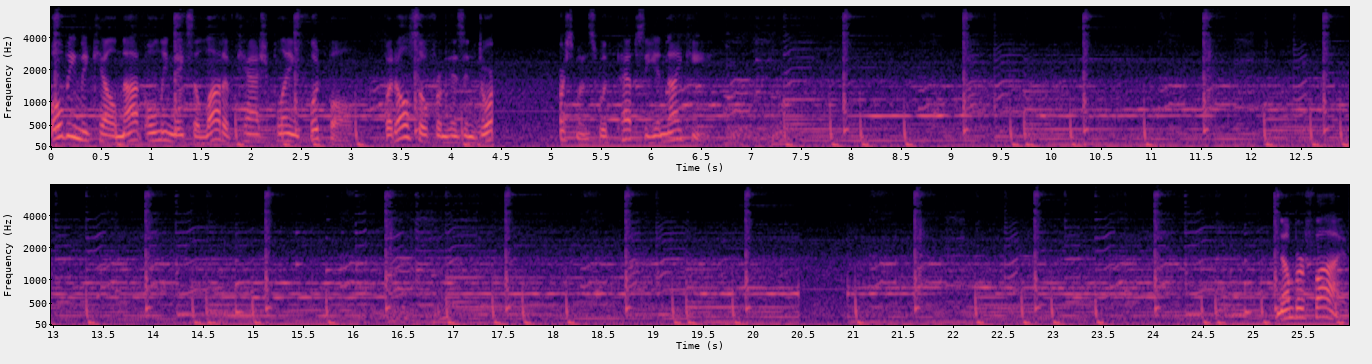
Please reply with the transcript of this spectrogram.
Obi Mikel not only makes a lot of cash playing football, but also from his endorsements with Pepsi and Nike. 5.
